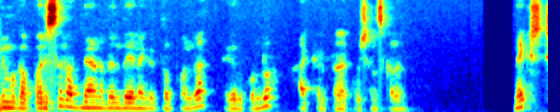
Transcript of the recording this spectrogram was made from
ನಿಮಗೆ ಪರಿಸರ ಅಧ್ಯಯನದಿಂದ ಏನಾಗಿರ್ತಪ್ಪ ಅಂದ್ರೆ ತೆಗೆದುಕೊಂಡು ಹಾಕಿರ್ತಾರೆ ಕ್ವಶನ್ಸ್ಗಳನ್ನು ನೆಕ್ಸ್ಟ್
